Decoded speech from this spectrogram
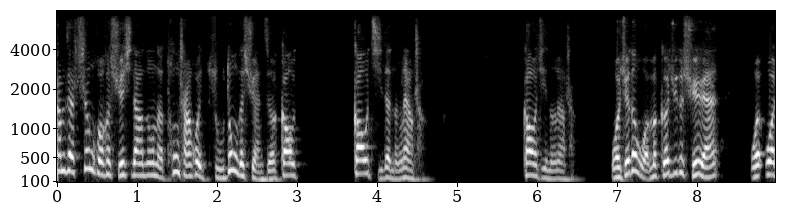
他们在生活和学习当中呢，通常会主动的选择高高级的能量场，高级能量场。我觉得我们格局的学员。我我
